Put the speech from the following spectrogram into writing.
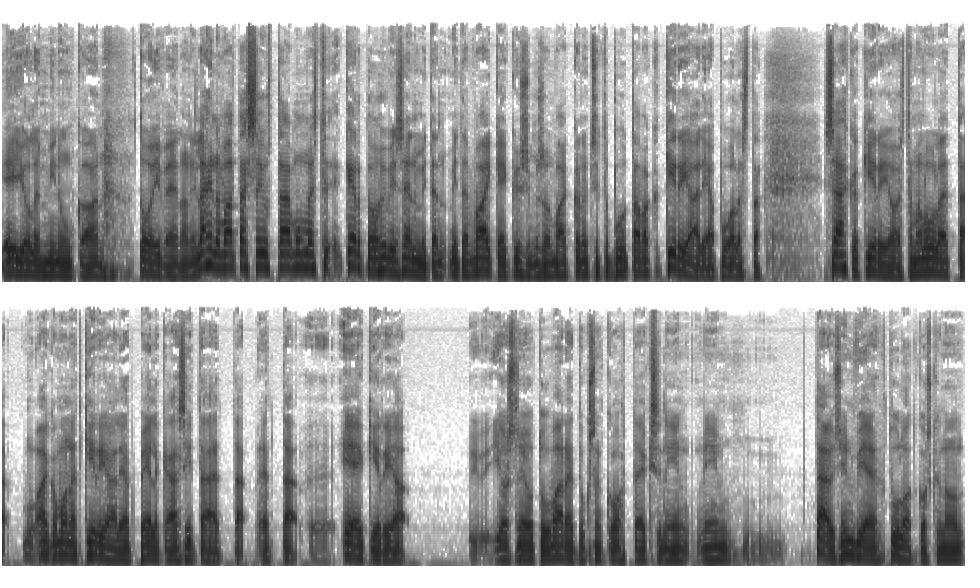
ei ole minunkaan toiveena. Niin lähinnä vaan tässä just tämä mun mielestä kertoo hyvin sen, miten, miten vaikea kysymys on, vaikka nyt sitten puhutaan vaikka kirjailijapuolesta sähkökirjoista. Mä luulen, että aika monet kirjailijat pelkää sitä, että, että e-kirja, jos ne joutuu varetuksen kohteeksi, niin, niin täysin vie tulot, koska ne on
